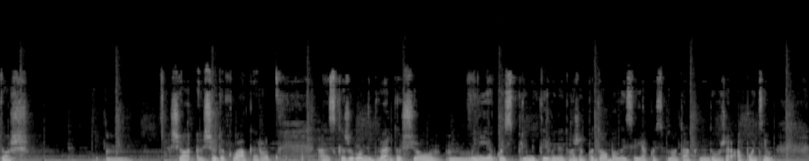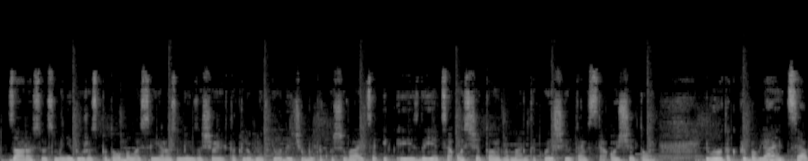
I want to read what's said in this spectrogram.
Тож, що, щодо квакеру. Скажу вам відверто, що мені якось примітиви не дуже подобалися, якось воно так не дуже. А потім зараз ось мені дуже сподобалося. Я розумію, за що їх так люблять люди, чому так вишивається. І, і здається, ось ще той елементик вишив, та й все, ось ще той. І воно так прибавляється,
